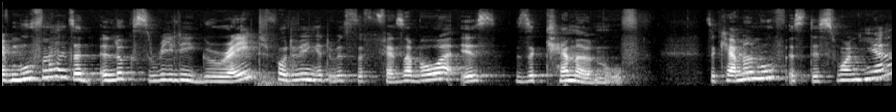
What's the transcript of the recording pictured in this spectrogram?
A movement that looks really great for doing it with the feather boa is the camel move. The camel move is this one here.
